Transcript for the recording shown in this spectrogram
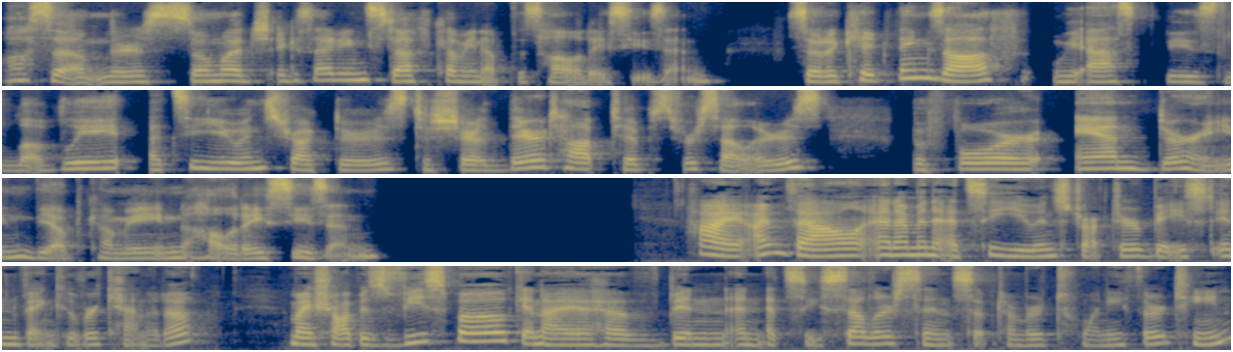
Awesome. There's so much exciting stuff coming up this holiday season. So, to kick things off, we asked these lovely Etsy instructors to share their top tips for sellers before and during the upcoming holiday season. Hi, I'm Val, and I'm an Etsy instructor based in Vancouver, Canada. My shop is Vespoke, and I have been an Etsy seller since September 2013.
